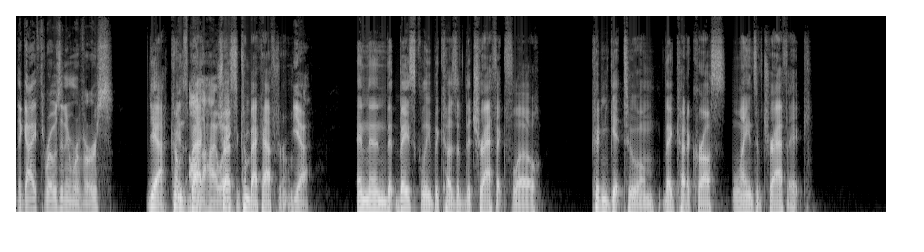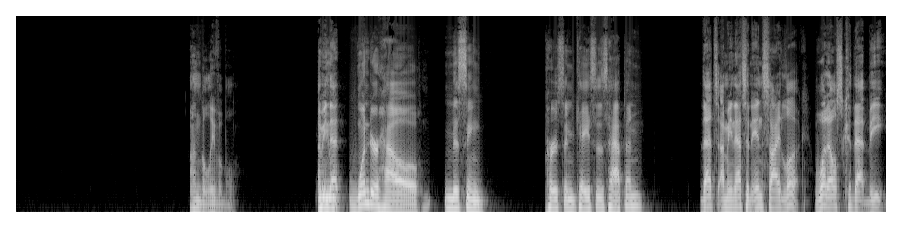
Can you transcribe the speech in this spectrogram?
the guy throws it in reverse? Yeah, comes back, the highway. tries to come back after him. Yeah. And then that basically, because of the traffic flow, couldn't get to him. They cut across lanes of traffic. Unbelievable. I And mean that wonder how missing person cases happen. that's I mean that's an inside look. What else could that be?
